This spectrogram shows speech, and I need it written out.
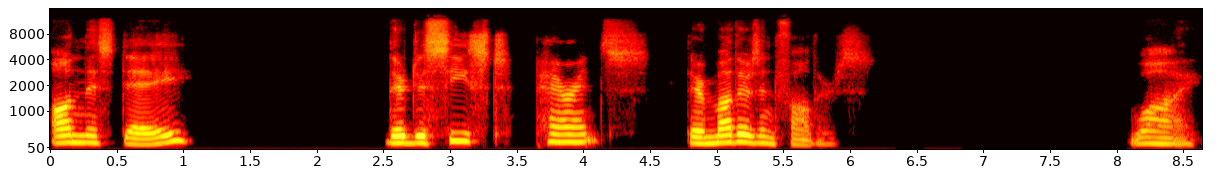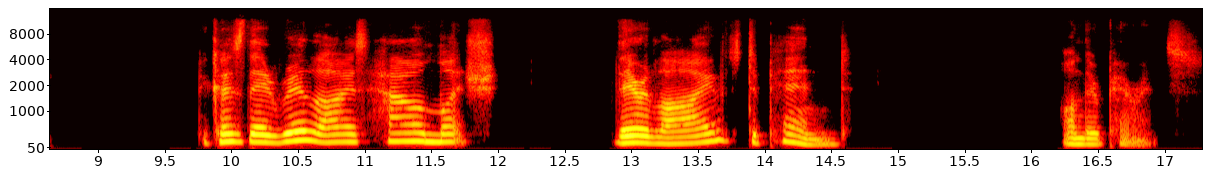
on this day their deceased parents, their mothers and fathers. Why? Because they realize how much their lives depend on their parents.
